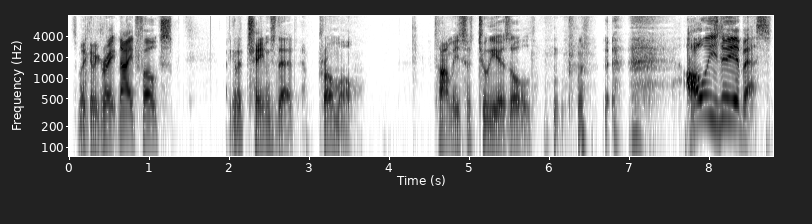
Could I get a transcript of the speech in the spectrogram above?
Let's make it a great night, folks. I got to change that promo. Tommy's two years old. Always do your best.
